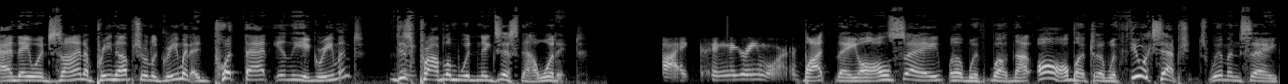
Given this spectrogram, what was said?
and they would sign a prenuptial agreement and put that in the agreement, this problem wouldn't exist now, would it? I couldn't agree more. But they all say, well, with well, not all, but uh, with few exceptions, women say,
